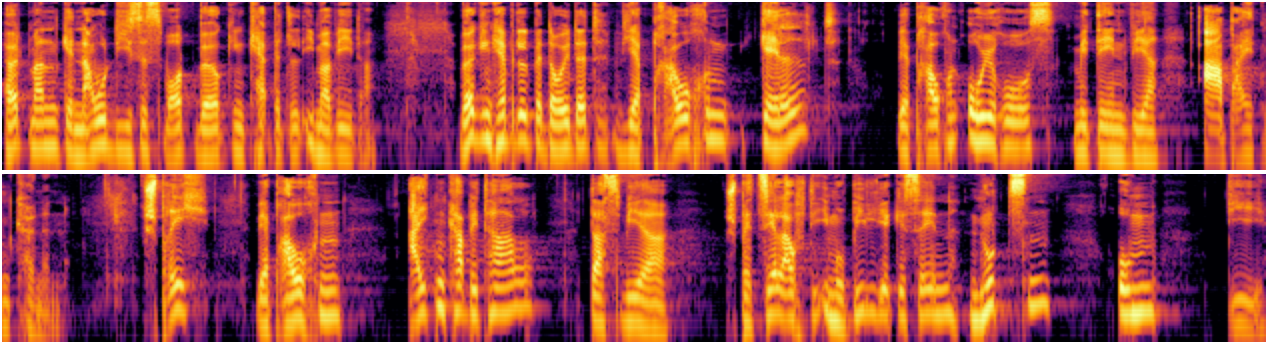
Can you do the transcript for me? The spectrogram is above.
hört man genau dieses Wort Working Capital immer wieder. Working Capital bedeutet, wir brauchen Geld, wir brauchen Euros, mit denen wir arbeiten können. Sprich, wir brauchen Eigenkapital, das wir speziell auf die Immobilie gesehen nutzen, um die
